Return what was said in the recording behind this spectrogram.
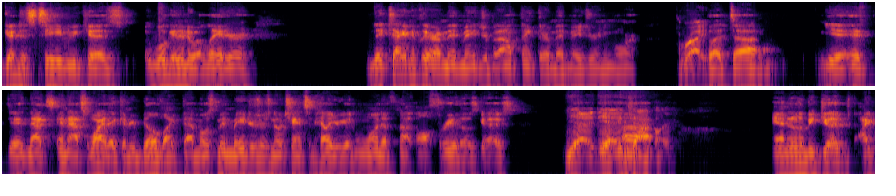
good to see because we'll get into it later. They technically are a mid major, but I don't think they're a mid major anymore. Right. But uh, yeah, it, and that's and that's why they can rebuild like that. Most mid majors, there's no chance in hell you're getting one, if not all three of those guys. Yeah, yeah, exactly. Uh, and it'll be good. I,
